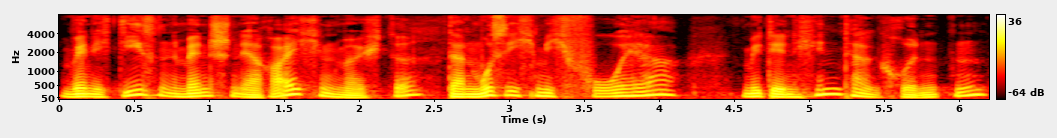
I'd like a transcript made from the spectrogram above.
Wenn ich diesen Menschen erreichen möchte, dann muss ich mich vorher mit den Hintergründen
